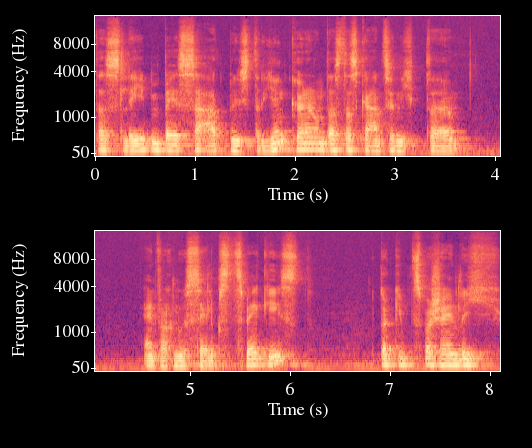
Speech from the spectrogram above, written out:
das Leben besser administrieren können und dass das Ganze nicht äh, einfach nur Selbstzweck ist. Da gibt es wahrscheinlich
